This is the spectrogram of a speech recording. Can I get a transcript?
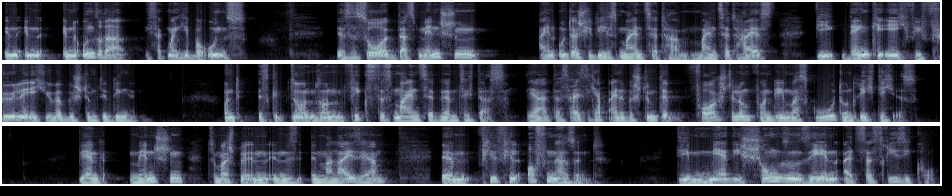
in, in, in unserer, ich sag mal hier bei uns, ist es so, dass Menschen ein unterschiedliches Mindset haben. Mindset heißt, wie denke ich, wie fühle ich über bestimmte Dinge. Und es gibt so, so ein fixes Mindset, nennt sich das. Ja, das heißt, ich habe eine bestimmte Vorstellung von dem, was gut und richtig ist. Während Menschen, zum Beispiel in, in, in Malaysia, ähm, viel, viel offener sind, die mehr die Chancen sehen als das Risiko.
